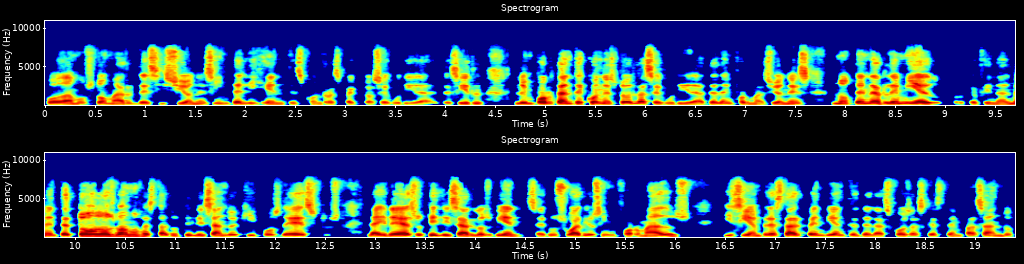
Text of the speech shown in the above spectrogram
podamos tomar decisiones inteligentes con respecto a seguridad. Es decir, lo importante con esto de la seguridad de la información es no tenerle miedo, porque finalmente todos vamos a estar utilizando equipos de estos. La idea es utilizarlos bien, ser usuarios informados y siempre estar pendientes de las cosas que estén pasando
